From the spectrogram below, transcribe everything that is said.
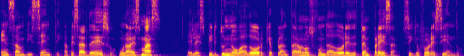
en San Vicente. A pesar de eso, una vez más, el espíritu innovador que plantaron los fundadores de esta empresa sigue floreciendo.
